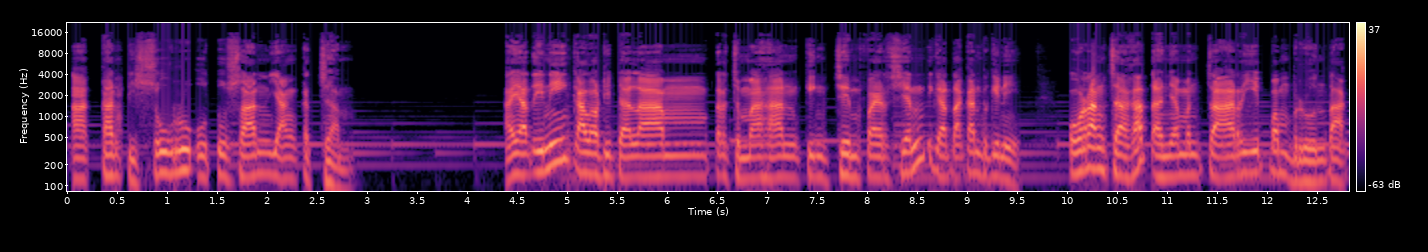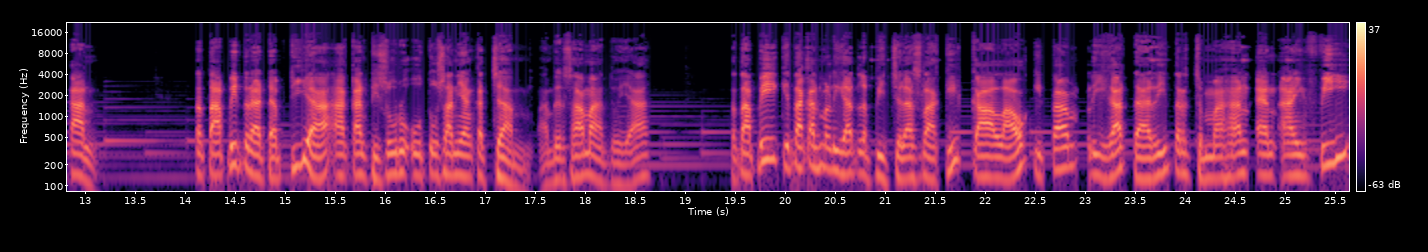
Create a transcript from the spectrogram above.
akan disuruh utusan yang kejam. Ayat ini kalau di dalam terjemahan King James Version dikatakan begini, orang jahat hanya mencari pemberontakan, tetapi terhadap dia akan disuruh utusan yang kejam. Hampir sama tuh ya. Tetapi kita akan melihat lebih jelas lagi kalau kita lihat dari terjemahan NIV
